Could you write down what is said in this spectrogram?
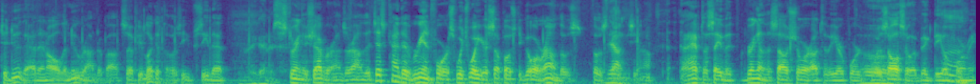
to do that in all the new roundabouts. So if you look at those, you see that string of chevrons around that just kind of reinforce which way you're supposed to go around those those yeah. things. You know, I have to say that bringing the South Shore out to the airport oh. was also a big deal for hmm. me.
